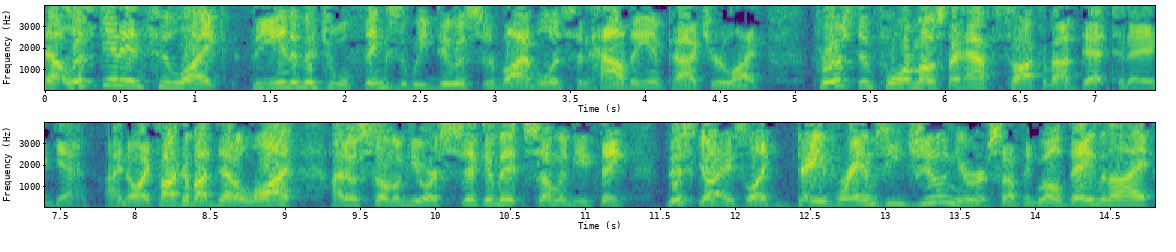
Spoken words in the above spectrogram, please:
Now let's get into like the individual things that we do as survivalists and how they impact your life. First and foremost, I have to talk about debt today again. I know I talk about debt a lot. I know some of you are sick of it. Some of you think this guy is like Dave Ramsey Jr. or something. Well, Dave and I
